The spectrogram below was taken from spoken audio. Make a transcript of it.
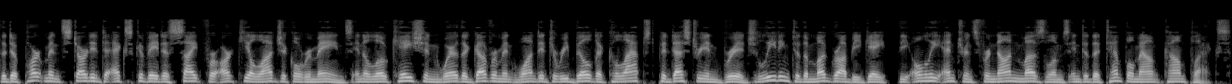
the department started to excavate a site for archaeological remains in a location where the government wanted to rebuild a collapsed pedestrian bridge leading to the Mughrabi Gate, the only entrance for non Muslims into the Temple Mount complex.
